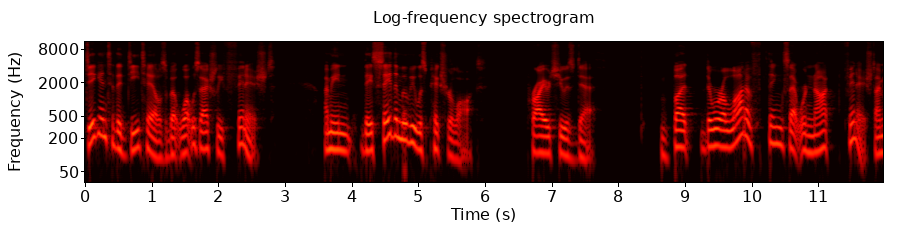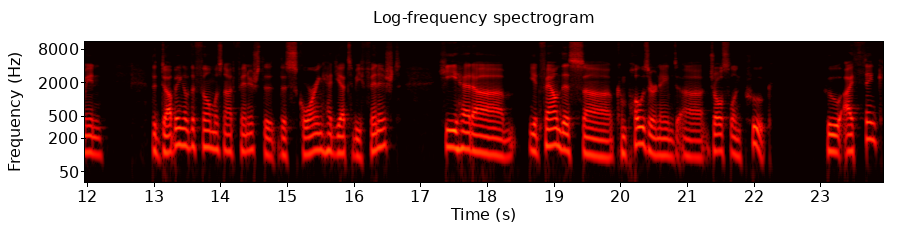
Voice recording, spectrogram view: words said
dig into the details about what was actually finished, I mean, they say the movie was picture locked prior to his death, but there were a lot of things that were not finished. I mean, the dubbing of the film was not finished. the The scoring had yet to be finished. He had um, he had found this uh, composer named uh, Jocelyn Pook, who I think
